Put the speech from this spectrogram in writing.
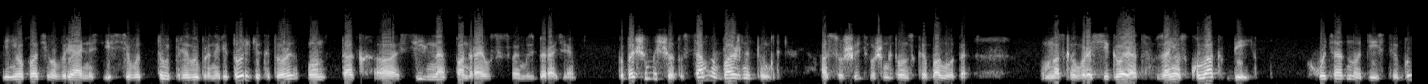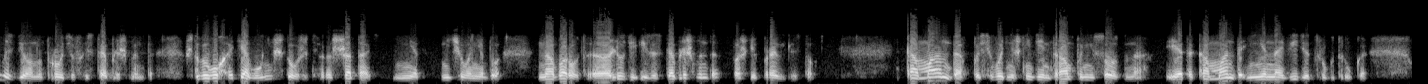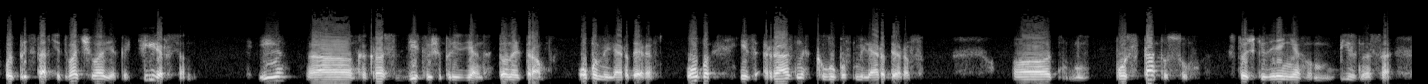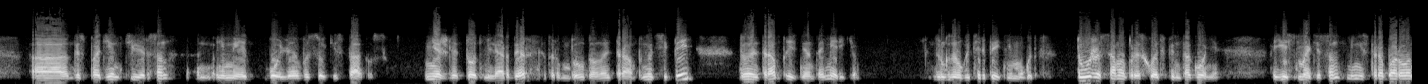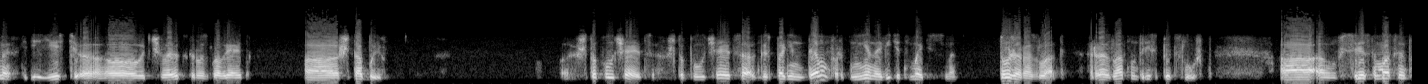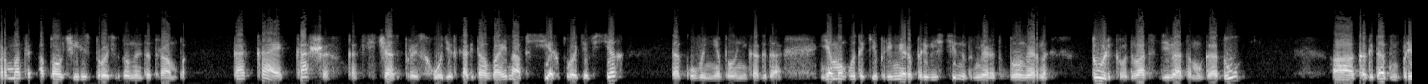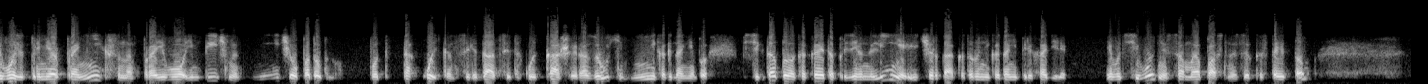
и не воплотил в реальность из всего той предвыборной риторики, которой он так э, сильно понравился своим избирателям. По большому счету, самый важный пункт – осушить Вашингтонское болото. У нас, как в России говорят, занес кулак – бей хоть одно действие было сделано против истеблишмента, чтобы его хотя бы уничтожить, расшатать? Нет, ничего не было. Наоборот, э, люди из истеблишмента пошли к правительству. Команда по сегодняшний день Трампа не создана. И эта команда ненавидит друг друга. Вот представьте, два человека, Тиллерсон и э, как раз действующий президент Дональд Трамп. Оба миллиардеры. Оба из разных клубов миллиардеров. Э, по статусу, с точки зрения бизнеса, а господин Тиллерсон имеет более высокий статус, нежели тот миллиардер, которым был Дональд Трамп. Но теперь Дональд Трамп президент Америки. Друг друга терпеть не могут. То же самое происходит в Пентагоне. Есть Мэттисон, министр обороны, и есть э, человек, который возглавляет э, штабы. Что получается? Что получается, господин Демфорд ненавидит Мэттисона. Тоже разлад. Разлад внутри спецслужб. А в средства массовой информации ополчились против Дональда Трампа такая каша, как сейчас происходит, когда война всех против всех, такого не было никогда. Я могу такие примеры привести, например, это было, наверное, только в 29 году, а, когда приводят пример про Никсона, про его импичмент, ничего подобного. Вот такой консолидации, такой каши и разрухи никогда не было. Всегда была какая-то определенная линия и черта, которую никогда не переходили. И вот сегодня самое опасное состоит в том,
